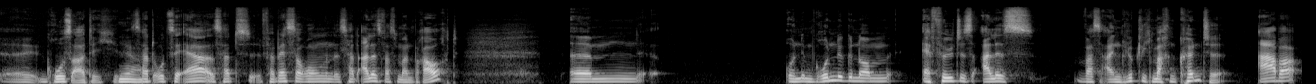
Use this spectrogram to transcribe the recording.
äh, großartig. Ja. Es hat OCR, es hat Verbesserungen, es hat alles, was man braucht. Und im Grunde genommen erfüllt es alles, was einen glücklich machen könnte. Aber,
